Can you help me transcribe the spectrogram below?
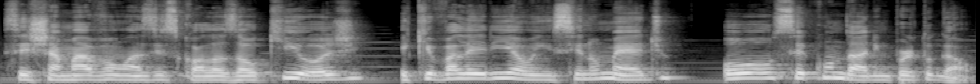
se chamavam as escolas ao que hoje equivaleria ao ensino médio ou ao secundário em Portugal.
